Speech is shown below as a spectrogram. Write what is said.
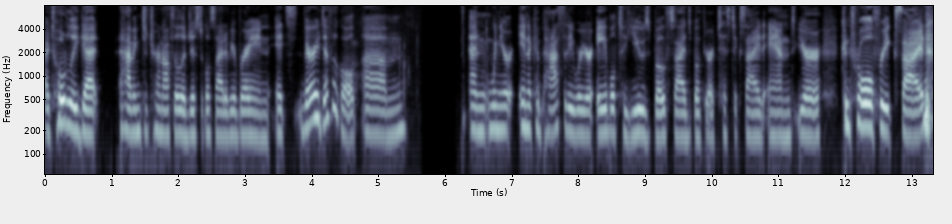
i totally get having to turn off the logistical side of your brain. It's very difficult um and when you're in a capacity where you're able to use both sides both your artistic side and your control freak side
